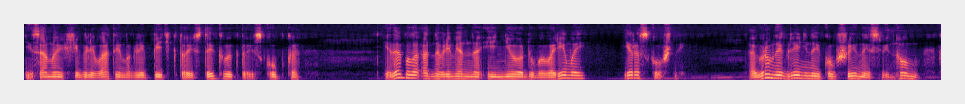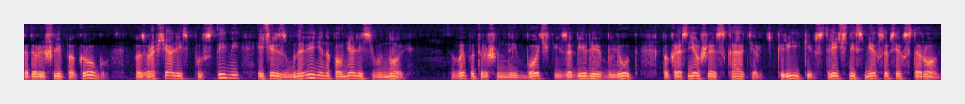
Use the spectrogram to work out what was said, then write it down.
и самые щеголеватые могли пить кто из тыквы, кто из кубка. Еда была одновременно и неудобоваримой, и роскошной. Огромные глиняные кувшины с вином, которые шли по кругу, возвращались пустыми и через мгновение наполнялись вновь. Выпотрошенные бочки, изобилие блюд, покрасневшая скатерть, крики, встречный смех со всех сторон,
